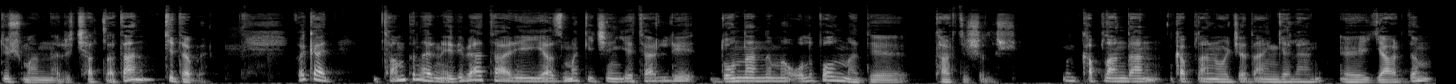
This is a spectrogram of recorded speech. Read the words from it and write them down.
düşmanları çatlatan kitabı. Fakat Tanpınar'ın edebiyat tarihi yazmak için yeterli donanımı olup olmadığı tartışılır. Kaplan'dan, Kaplan Hoca'dan gelen e, yardım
